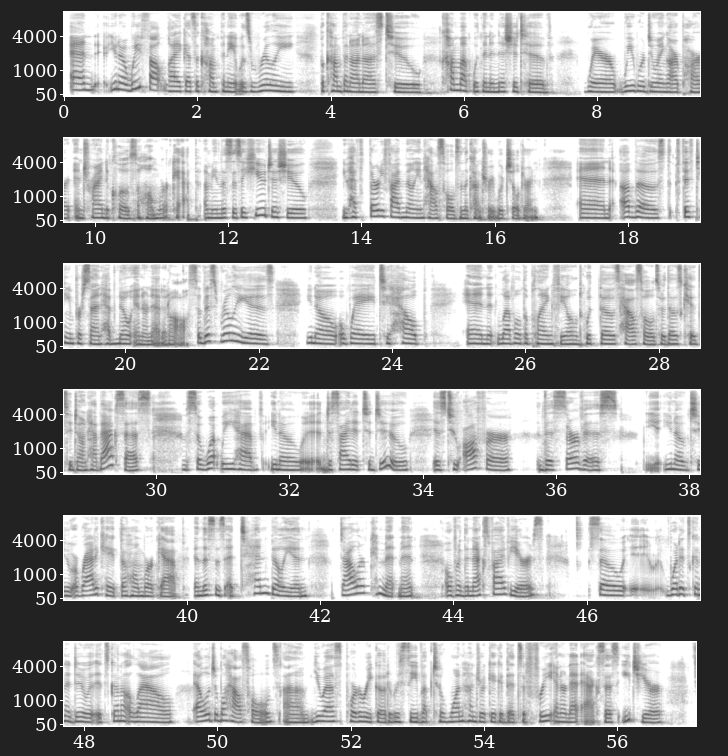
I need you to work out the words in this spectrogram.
And, you know, we felt like as a company, it was really incumbent on us to come up with an initiative where we were doing our part and trying to close the homework gap. I mean, this is a huge issue. You have 35 million households in the country with children. And of those, 15% have no internet at all. So this really is, you know, a way to help and level the playing field with those households or those kids who don't have access. So what we have, you know, decided to do is to offer this service you know, to eradicate the homework gap. And this is a $10 billion commitment over the next five years. So, what it's going to do, it's going to allow eligible households, um, US, Puerto Rico, to receive up to 100 gigabits of free internet access each year,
